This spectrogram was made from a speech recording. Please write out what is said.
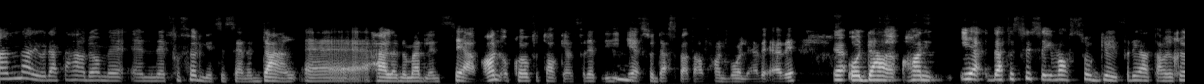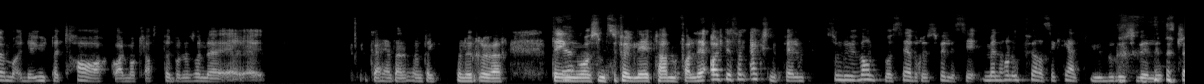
ender jo dette her da med en forfølgelsesscene der eh, Helen og Madeline ser han og prøver å få tak i han fordi de er så desperate at han må leve evig. Ja. Og der han er, Dette syns jeg var så gøy fordi at han rømmer det ut på et tak og han må klatre på noen sånne eh, hva heter det, sånne ting, sånne rør ting, og som selvfølgelig er i ferd med å falle. Det er alltid sånn actionfilm som du er vant med å se Bruce Willis i, men han oppfører seg helt u-Bruce Willis.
